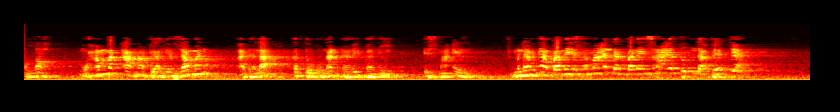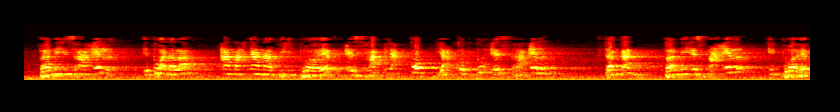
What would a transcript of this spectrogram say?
Allah. Muhammad ah, Nabi akhir zaman adalah keturunan dari Bani Ismail. Sebenarnya Bani Ismail dan Bani Israel itu tidak beda. Bani Israel itu adalah anaknya Nabi Ibrahim, Ishak, Yakub. Yakub itu Israel. Sedangkan Bani Ismail, Ibrahim,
